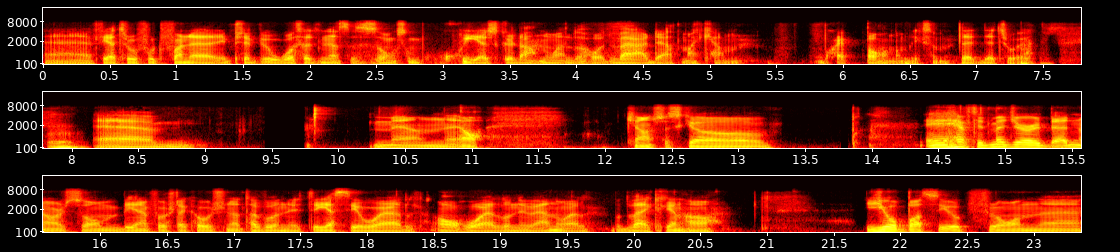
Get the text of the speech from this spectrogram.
Eh, för jag tror fortfarande, i princip oavsett nästa säsong som sker, skulle han nog ändå ha ett värde att man kan skeppa honom. Liksom. Det, det tror jag. Mm. Eh, men ja, kanske ska... Det är häftigt med Jared Bednar som blir den första coachen att ha vunnit ECHL, AHL och nu NHL. Att verkligen ha jobbat sig upp från, eh,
